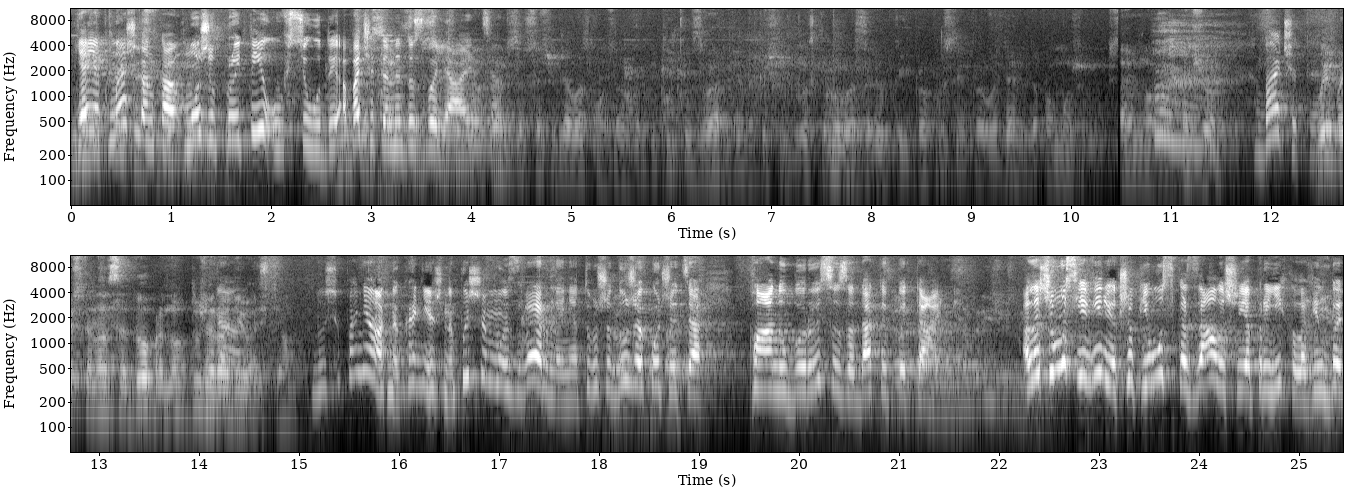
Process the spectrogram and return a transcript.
Ну, Я як відкритість, мешканка відкритість. можу пройти увсюди, а Ну, це бачите, все- не це все, дозволяється. що, Це все, що для вас може зробити. Тільки звернення. Напишіть, будь ласка, ми вас залюбки і пропустимо, проведемо, допоможемо. Писаємо много. Так що, Бачите? вибачте, на все добре, ну дуже Да. раді гостям. Ну, все понятно, звісно. Пишемо звернення, тому що дуже хочеться пану Борису задати питання. Але чомусь я вірю, якщо б йому сказали, що я приїхала, він би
